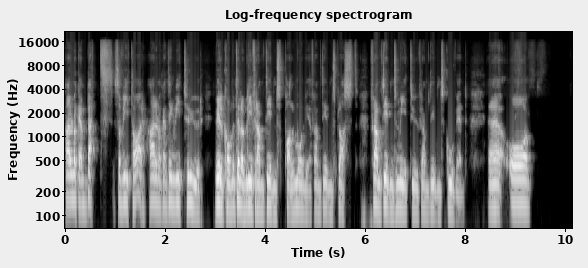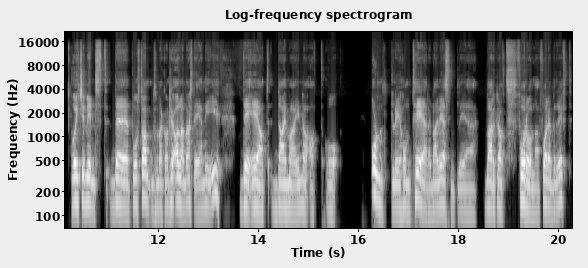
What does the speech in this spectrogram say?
her er noen bets som vi tar. Her er noen ting vi tror vil komme til å bli fremtidens palmeolje, fremtidens plast, fremtidens metoo, fremtidens covid. Eh, og og ikke minst, det påstanden som de kanskje er aller mest enig i, det er at de mener at å ordentlig håndtere de vesentlige bærekraftsforholdene for en bedrift,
